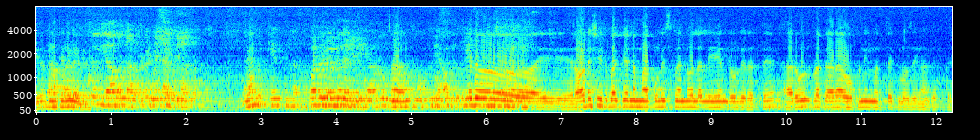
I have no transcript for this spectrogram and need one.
ಈಗ ಕಂಟಿನ್ಯೂ ಇದೆ. ಇದು. ಈ ರೌಡಿ ಶೀಟ್ ಬಗ್ಗೆ ನಮ್ಮ ಪೊಲೀಸ್ ಮ್ಯಾನ್ಯಲ್ ಅಲ್ಲಿ ಏನು ರೂಲ್ ಇರುತ್ತೆ? ಆ ರೂಲ್ ಪ್ರಕಾರ ಓಪನಿಂಗ್ ಮತ್ತೆ ಕ್ಲೋಸಿಂಗ್ ಆಗುತ್ತೆ.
